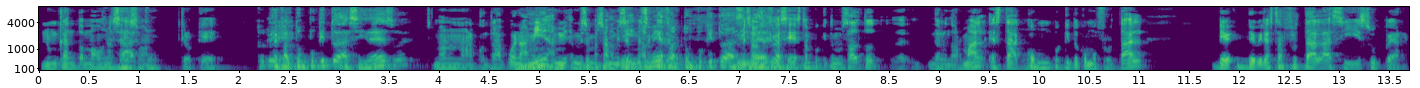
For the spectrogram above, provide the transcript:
nunca han tomado una Exacto. saison. Creo que Creo que le faltó un poquito de acidez, güey. no, no, no, al contrario. Bueno, a mí a mí, a mí se me, a A mí mí, se me a hace mí que- me faltó un poquito de A mí se acidez. me hace que la acidez está un poquito más alto de, de lo normal. Está como un poquito como frutal. De- debería estar frutal así súper,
